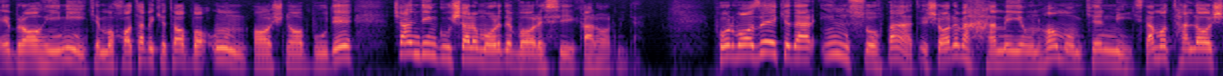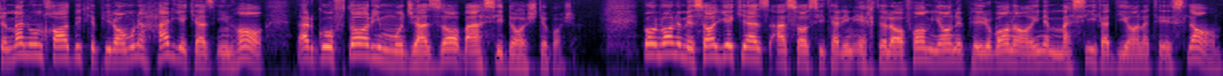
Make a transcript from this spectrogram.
ابراهیمی که مخاطب کتاب با اون آشنا بوده چندین گوشه رو مورد وارسی قرار میدن. پروازه که در این صحبت اشاره به همه اونها ممکن نیست اما تلاش من اون خواهد بود که پیرامون هر یک از اینها در گفتاری مجزا بحثی داشته باشم به عنوان مثال یکی از اساسی ترین اختلاف میان پیروان آین مسیح و دیانت اسلام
